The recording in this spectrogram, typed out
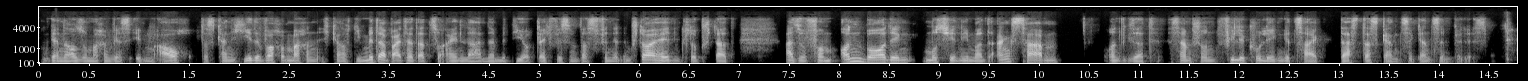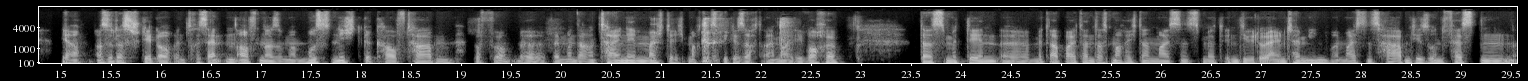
Und genauso machen wir es eben auch. Das kann ich jede Woche machen. Ich kann auch die Mitarbeiter dazu einladen, damit die auch gleich wissen, was findet im Steuerheldenclub statt. Also vom Onboarding muss hier niemand Angst haben. Und wie gesagt, es haben schon viele Kollegen gezeigt, dass das Ganze ganz simpel ist. Ja, also das steht auch Interessenten offen. Also man muss nicht gekauft haben, bevor, äh, wenn man daran teilnehmen möchte. Ich mache das, wie gesagt, einmal die Woche. Das mit den äh, Mitarbeitern, das mache ich dann meistens mit individuellen Terminen, weil meistens haben die so einen festen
